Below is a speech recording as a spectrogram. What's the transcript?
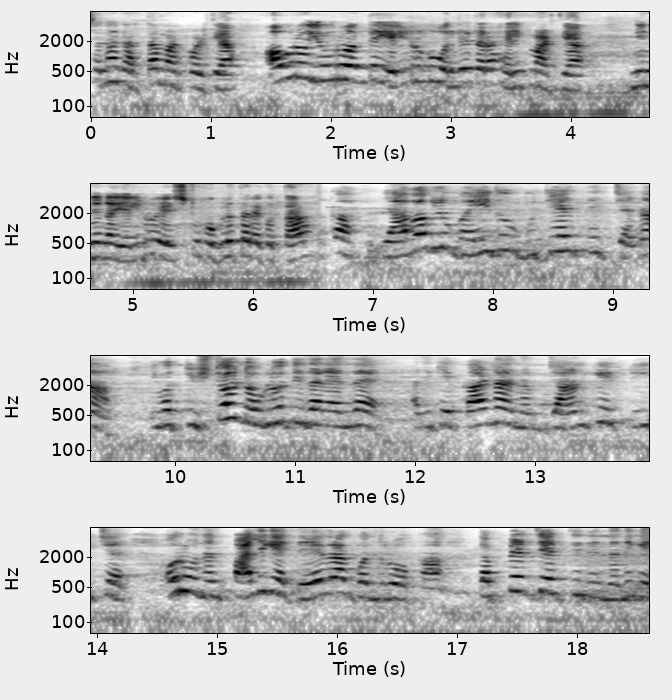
ಚೆನ್ನಾಗಿ ಅರ್ಥ ಮಾಡ್ಕೊಳ್ತೀಯ? ಅವರು ಇವರು ಅಂತ ಎಲ್ರಿಗೂ ಒಂದೇ ಥರ ಹೆಲ್ಪ್ ಮಾಡ್ತೀಯ? ನಿನ್ನನ್ನು ಎಲ್ಲರೂ ಎಷ್ಟು ಹೊಗಳುತ್ತಾರೆ ಗೊತ್ತಾ? ಅಕ್ಕ ಯಾವಾಗಲೂ ಬೈದು ಬುದ್ಧಿ ಹೇಳ್ತಿದ್ದ ಜನ ಇವತ್ತು ಇಷ್ಟೊಂದು ಹೊಗಳುತ್ತಿದ್ದಾರೆ ಅಂದರೆ ಅದಕ್ಕೆ ಕಾರಣ ನಮ್ಮ ಜಾನಕಿ ಟೀಚರ್ ಅವರು ನನ್ನ ಪಾಲಿಗೆ ದೇವರಾಗಿ ಬಂದರು ಅಕ್ಕ. ತಪ್ಪೆಜ್ಜೆ ಇರ್ತಿದೆ ನನಗೆ.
